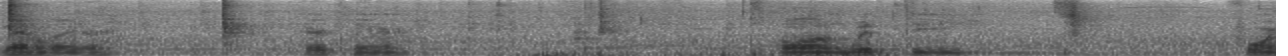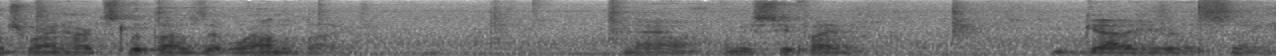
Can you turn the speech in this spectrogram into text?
ventilator, air cleaner. Along with the four inch Rinehart slip-ons that were on the bike. Now, let me see if I, you've got to hear this thing.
